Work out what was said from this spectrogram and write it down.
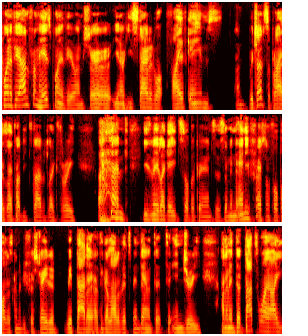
point of view and from his point of view, I'm sure. You know, he started what five games, um, which I'm surprised. I thought he'd started like three, and he's made like eight sub appearances. I mean, any professional footballer is going to be frustrated with that. I, I think a lot of it's been down to, to injury, and I mean that that's why I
